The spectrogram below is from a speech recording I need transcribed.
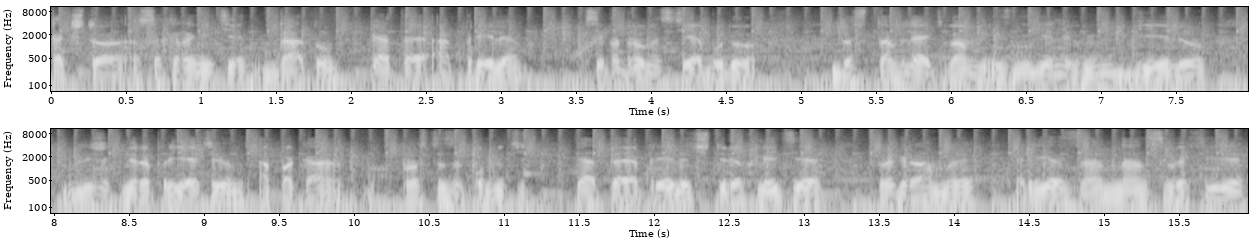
так что сохраните дату 5 апреля. Все подробности я буду доставлять вам из недели в неделю ближе к мероприятию. А пока просто запомните 5 апреля, четырехлетие программы «Резонанс» в эфире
